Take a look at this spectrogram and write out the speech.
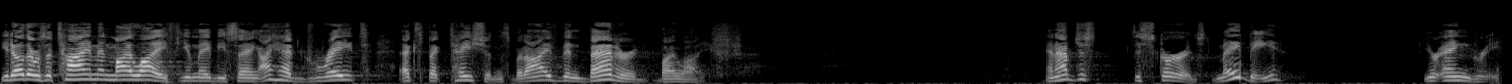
You know, there was a time in my life, you may be saying, I had great expectations, but I've been battered by life. And I'm just discouraged. Maybe you're angry.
